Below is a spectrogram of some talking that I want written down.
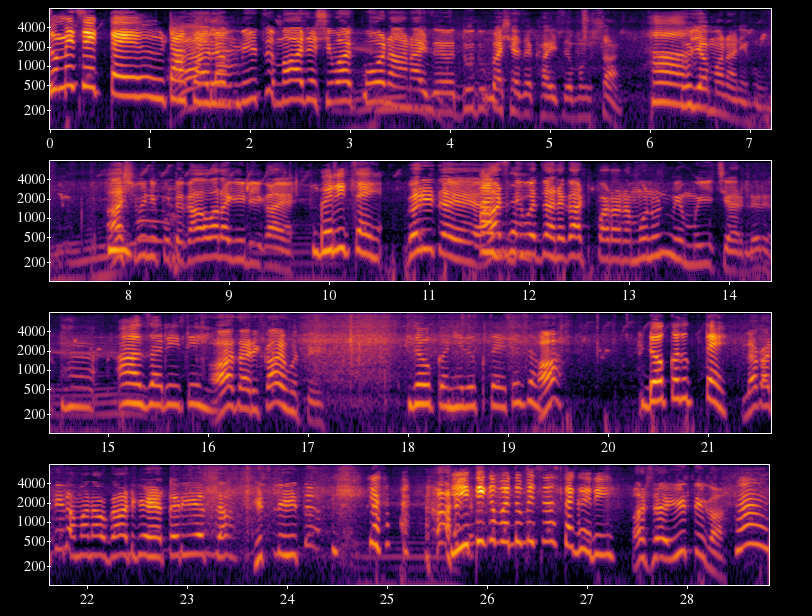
तुम्हीच एकटे टाकायला. अरे मीच माझ्याशिवाय कोण आणायचं? दूध कशाचं खायचं? मग सांग. हा. तुझ्या मनाने हो अश्विनी कुठं गावाला गेली काय? घरीच आहे. घरीच आहे. आठ आज- दिवस झाले गाठ पडाना म्हणून मी मी विचारलं रे. हा आजारी ते. आजारी काय होते? डोकं हे दुखतंय तुझं हा? डोकं दुखतंय. लगा तिला म्हणावं गाठ घे तरी येत जा. हितली हित येते का पण तुम्हीच नसता घरी? असं येते का? हा.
